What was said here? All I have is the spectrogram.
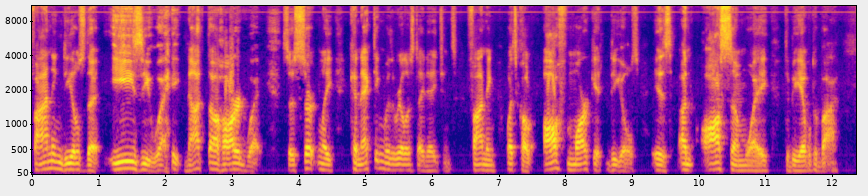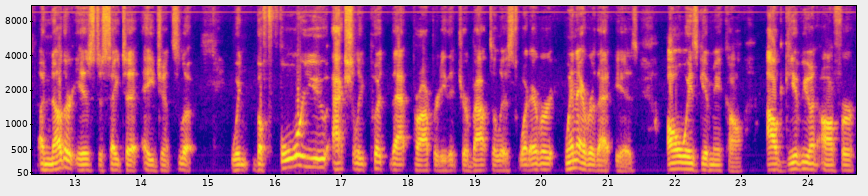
finding deals the easy way, not the hard way. So certainly connecting with real estate agents, finding what's called off-market deals is an awesome way to be able to buy. Another is to say to agents, look, when before you actually put that property that you're about to list, whatever, whenever that is, always give me a call. I'll give you an offer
